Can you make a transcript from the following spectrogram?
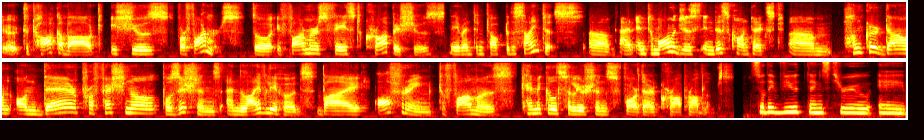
to to talk about issues for farmers. So if farmers face faced crop issues, they went and talked to the scientists. Um, and entomologists in this context um, hunkered down on their professional positions and livelihoods by offering to farmers chemical solutions for their crop problems. So they viewed things through a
